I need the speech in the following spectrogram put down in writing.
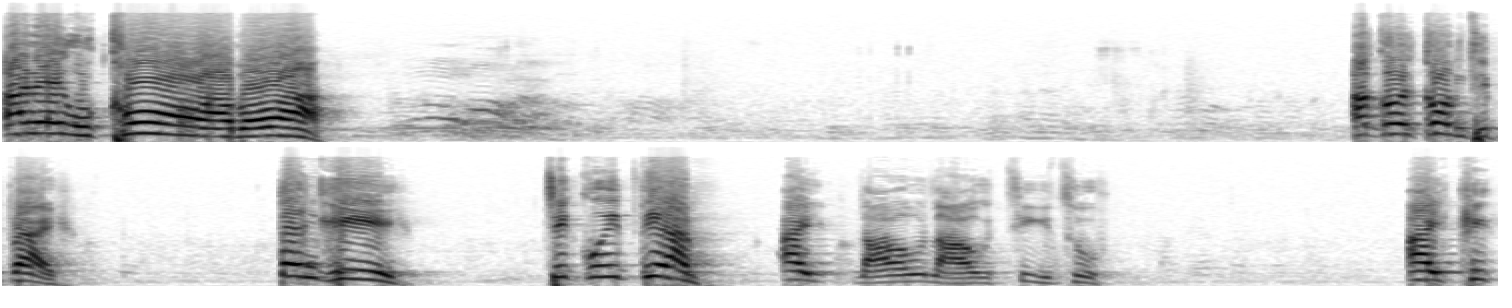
安尼有苦啊无啊？啊，搁讲一摆，登去即几点爱牢牢记住，爱去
